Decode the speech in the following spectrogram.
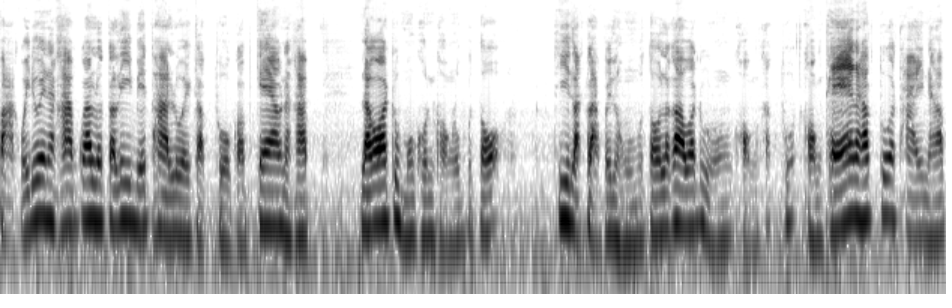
ฝากไว้ด้วยนะครับว่าลอตเตอรี่เบสพารวยกับถั่วกรอบแก้วนะครับ แล้วก็วัตถุมงคลของหลวงปู่โตที่หลักๆเป็นของหลวงปู่โตแล้วก็วัตถุมงคลของของแท้นะครับ ทั่วไทยนะครับ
